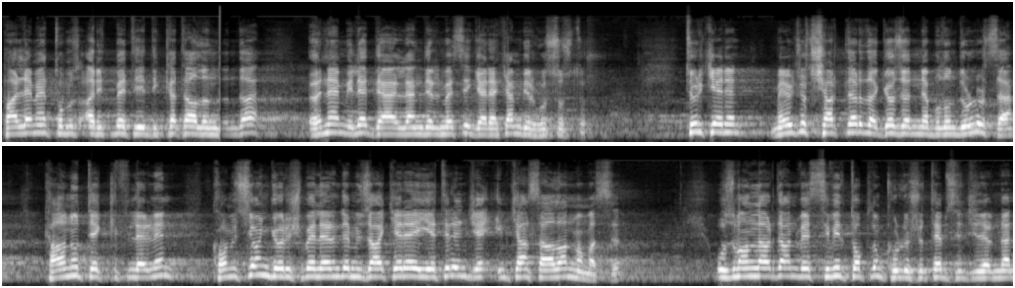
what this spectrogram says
parlamentomuz aritmetiği dikkate alındığında önem ile değerlendirilmesi gereken bir husustur. Türkiye'nin mevcut şartları da göz önüne bulundurulursa kanun tekliflerinin komisyon görüşmelerinde müzakereye yeterince imkan sağlanmaması, uzmanlardan ve sivil toplum kuruluşu temsilcilerinden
